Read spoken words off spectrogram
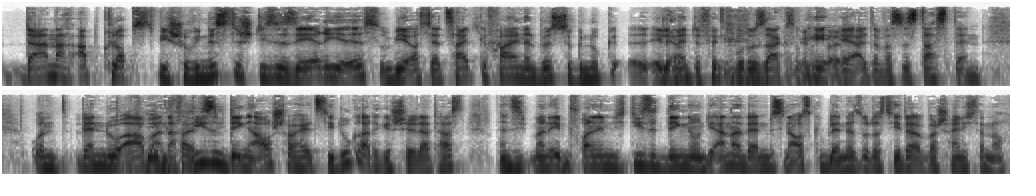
danach abklopfst, wie chauvinistisch diese Serie ist und wie aus der Zeit gefallen, dann wirst du genug äh, Elemente finden, wo du sagst, okay, Fall. ey, Alter, was ist das denn? Und wenn du aber nach Fall. diesen Dingen Ausschau hältst, die du gerade geschildert hast, dann sieht man eben vornehmlich diese Dinge und die anderen werden ein bisschen ausgeblendet, sodass jeder wahrscheinlich dann auch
